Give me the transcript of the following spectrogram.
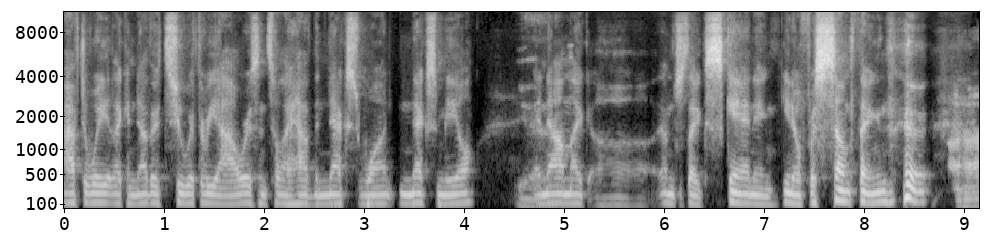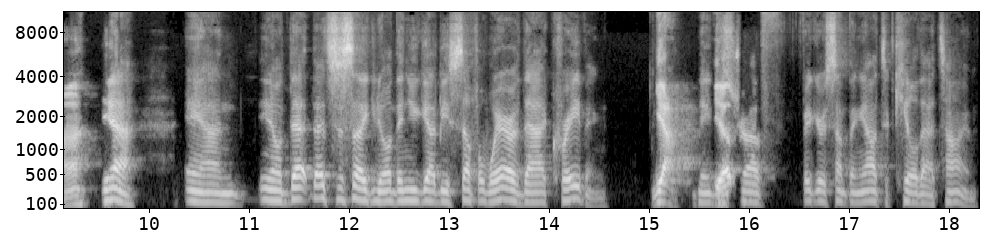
I have to wait like another two or three hours until I have the next one next meal, Yeah. and now I'm like uh, I'm just like scanning you know for something, uh-huh. yeah, and you know that that's just like you know then you got to be self aware of that craving, Yeah. then you Yep. just try to figure something out to kill that time.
